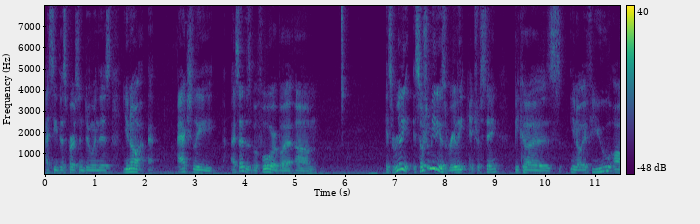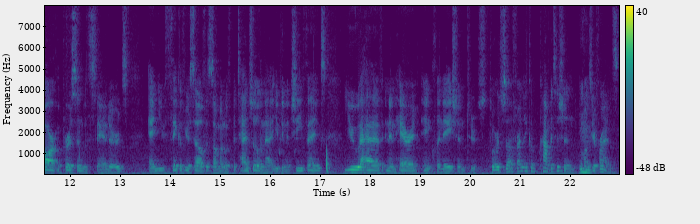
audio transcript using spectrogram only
I see this person doing this. You know, I, actually, I said this before, but um, it's really social media is really interesting because you know if you are a person with standards and you think of yourself as someone with potential and that you can achieve things you have an inherent inclination to, towards uh, friendly com- competition amongst your friends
